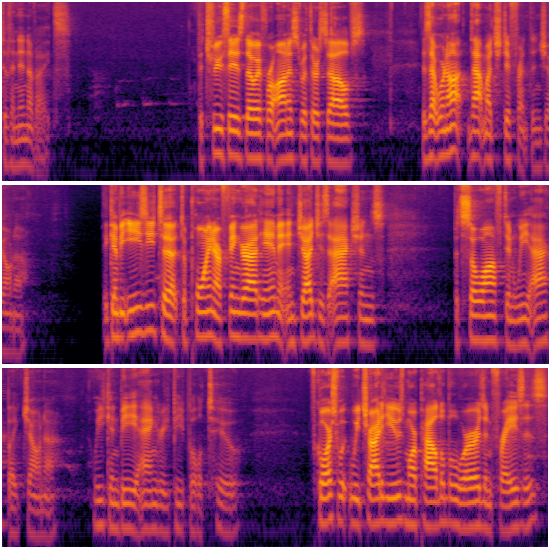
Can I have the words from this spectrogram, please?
to the Ninevites. The truth is, though, if we're honest with ourselves, is that we're not that much different than Jonah. It can be easy to, to point our finger at him and judge his actions, but so often we act like Jonah. We can be angry people too. Of course, we, we try to use more palatable words and phrases,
